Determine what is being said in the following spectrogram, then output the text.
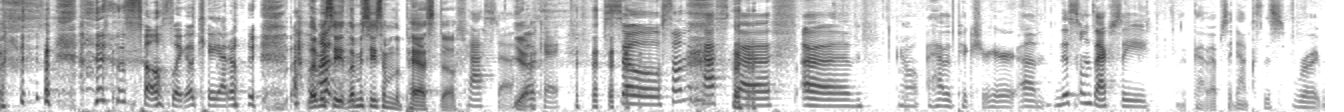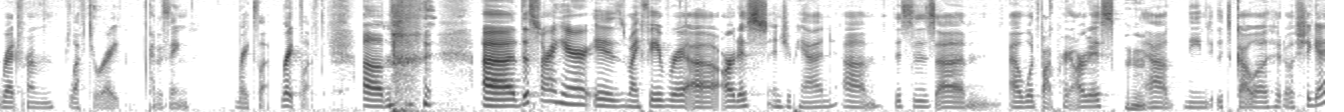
so I was like, okay, I don't. Let me see. Let me see some of the past stuff. Past stuff. Yeah. Okay. So some of the past stuff. Um, oh, I have a picture here. Um, this one's actually got it upside down because it's read from left to right, kind of thing, right to left, right to left. Um, uh, this one right here is my favorite uh, artist in Japan. Um, this is um, a woodblock print artist uh, named Utagawa Hiroshige.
